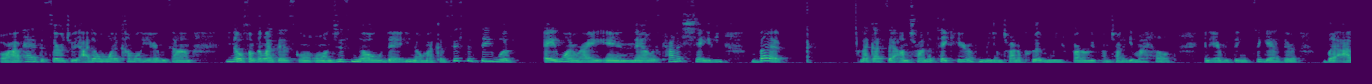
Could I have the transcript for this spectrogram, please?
or I've had the surgery. I don't want to come on here every time, you know, something like that's going on. Just know that, you know, my consistency was A1, right? And now it's kind of shady, but like I said, I'm trying to take care of me. I'm trying to put me first. I'm trying to get my health and everything together. But I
